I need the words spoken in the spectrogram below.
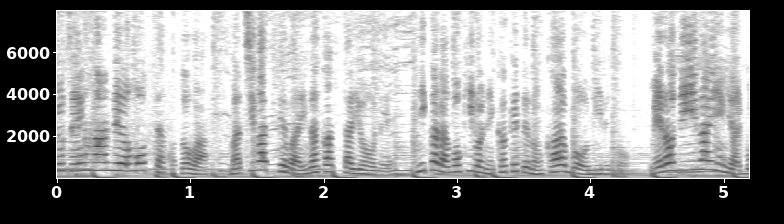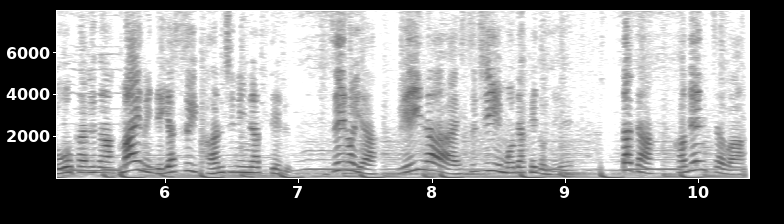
と前半で思ったことは間違ってはいなかったようで2から5キロにかけてのカーブを見るとメロディーラインやボーカルが前に出やすい感じになってる。ゼロやウェイナー SG もだけどね。ただ、カデンツァは、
